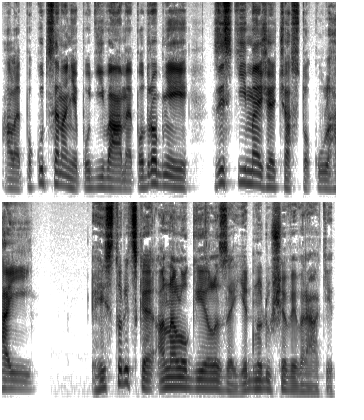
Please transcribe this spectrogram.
ale pokud se na ně podíváme podrobněji, zjistíme, že často kulhají. Historické analogie lze jednoduše vyvrátit.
